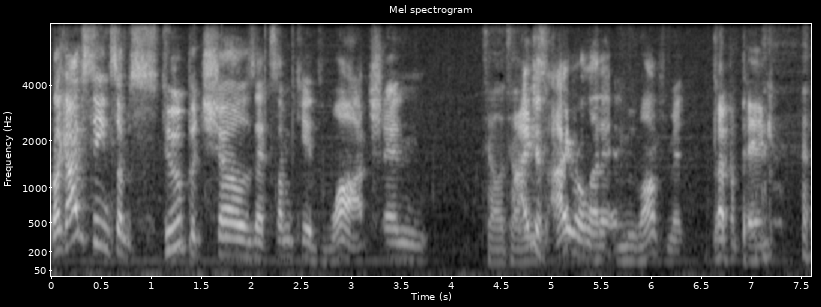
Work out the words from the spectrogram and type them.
Like I've seen some stupid shows that some kids watch, and Teletubbies. I just eye roll at it and move on from it. Peppa Pig.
